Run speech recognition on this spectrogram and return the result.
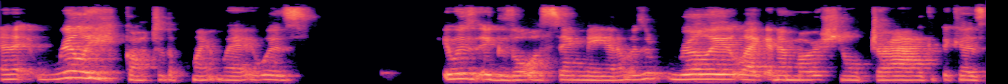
and it really got to the point where it was it was exhausting me and it was really like an emotional drag because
